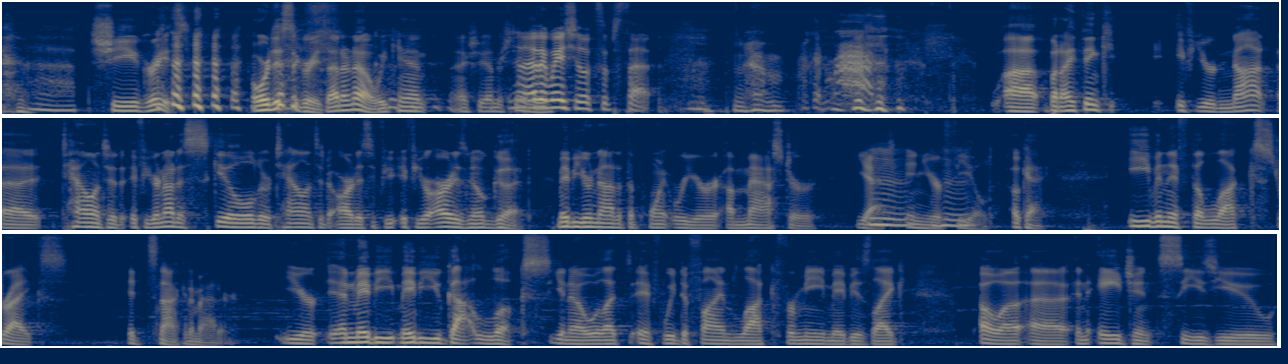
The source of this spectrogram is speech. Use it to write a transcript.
she agrees or disagrees. I don't know. We can't actually understand. Either it. way, she looks upset. Uh, but I think if you're not a talented, if you're not a skilled or talented artist, if you if your art is no good, maybe you're not at the point where you're a master yet in your field. Okay, even if the luck strikes, it's not going to matter. You're and maybe maybe you got looks. You know, like if we define luck for me, maybe is like, oh, uh, uh, an agent sees you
